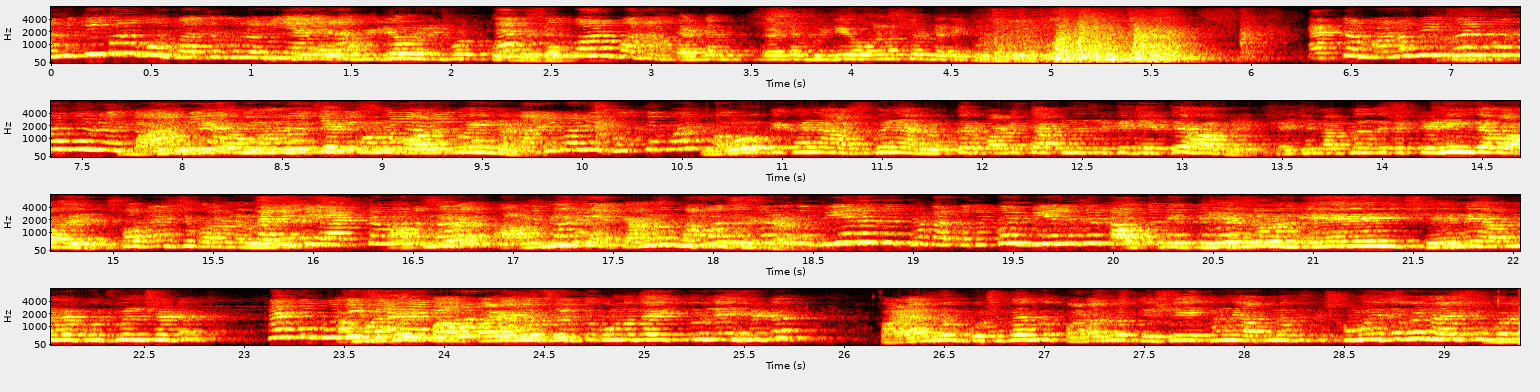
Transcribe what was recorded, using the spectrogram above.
আমি কি করে করব এতগুলো নিয়ে আসলাম? ভিডিও রিপোর্ট করবেন একশো বার বানাও। একটা একটা ভিডিও বানাতে এটা রিপোর্ট করবেন একটা মানবিক হয়ে কথা বলবেন তো? আমি এতগুলো পারব? লোক এখানে আসবে না লোকের বাড়িতে আপনাদেরকে যেতে হবে। সেই জন্য আপনাদেরকে ট্রেনিং দেওয়া হয়েছে সব কিছু করানো হয়েছে। আপনারা আমি কেন বুঝব সেটা আপনি বিএলও নেই সে নেই আপনারা বুঝবেন সেটা? হ্যাঁ আমাদের পাড়ার লোকের তো কোনো দায়িত্ব নেই সেটা। পাড়ার লোক বসে থাকবে পাড়ার লোক এসে এখানে আপনাদেরকে সময় দেবে না এসে করে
